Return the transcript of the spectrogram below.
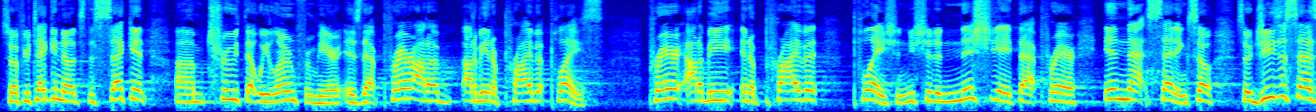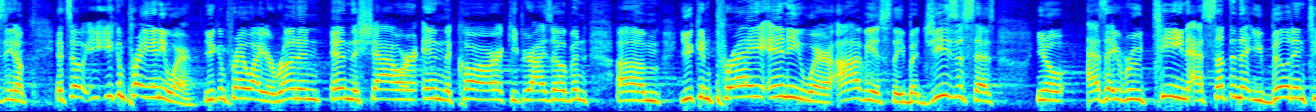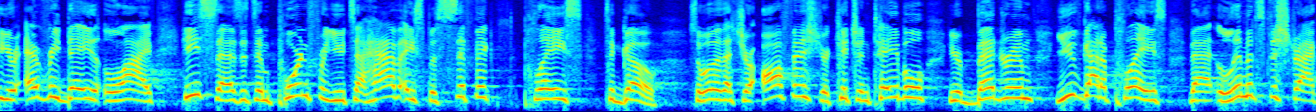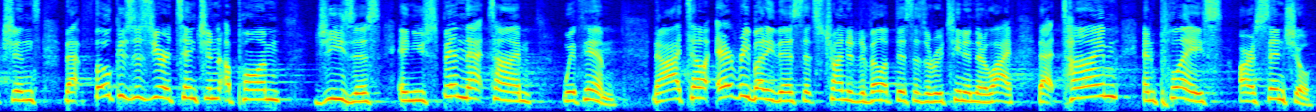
So, if you're taking notes, the second um, truth that we learn from here is that prayer ought to, ought to be in a private place. Prayer ought to be in a private place, and you should initiate that prayer in that setting. So, so Jesus says, you know, it's so you can pray anywhere. You can pray while you're running, in the shower, in the car. Keep your eyes open. Um, you can pray anywhere, obviously, but Jesus says, you know, as a routine, as something that you build into your everyday life, he says it's important for you to have a specific place to go. So, whether that's your office, your kitchen table, your bedroom, you've got a place that limits distractions, that focuses your attention upon Jesus, and you spend that time with Him. Now, I tell everybody this that's trying to develop this as a routine in their life that time and place are essential.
